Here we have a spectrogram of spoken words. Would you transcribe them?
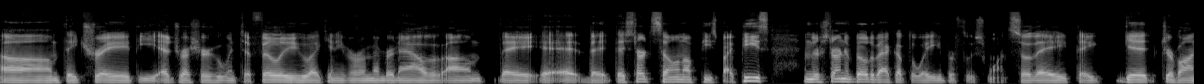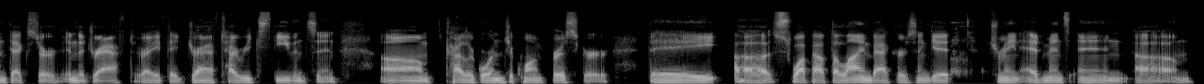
Um, they trade the edge rusher who went to Philly, who I can't even remember now. Um, they eh, eh, they they start selling off piece by piece, and they're starting to build it back up the way Eberflus wants. So they they get Gervon Dexter in the draft, right? They draft Tyrique Stevenson, um, Kyler Gordon, Jaquan Brisker. They uh, swap out the linebackers and get Tremaine Edmunds and um,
